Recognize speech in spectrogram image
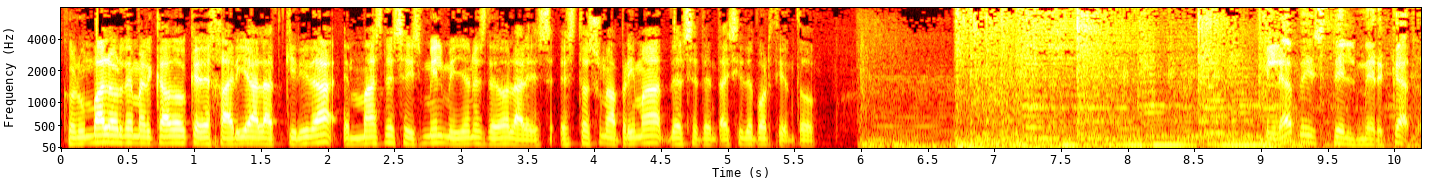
con un valor de mercado que dejaría la adquirida en más de 6.000 millones de dólares. Esto es una prima del 77%. Claves del mercado.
